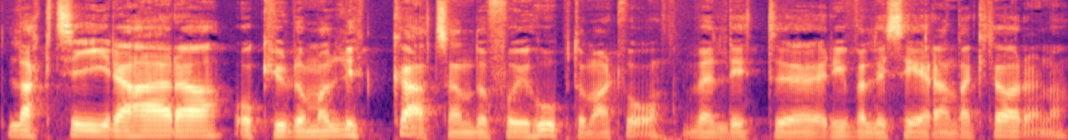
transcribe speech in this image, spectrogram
lagt sig i det här äh, och hur de har lyckats ändå få ihop de här två väldigt äh, rivaliserande aktörerna?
